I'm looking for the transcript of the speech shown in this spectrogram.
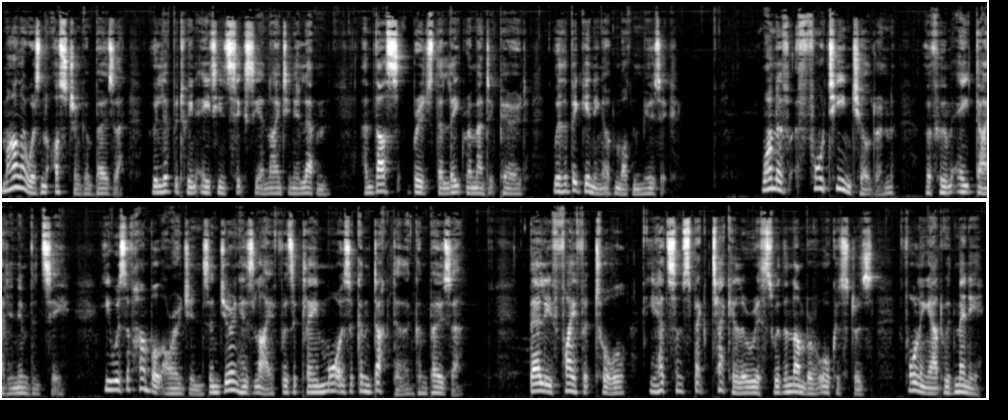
Mahler was an Austrian composer who lived between 1860 and 1911, and thus bridged the late Romantic period with the beginning of modern music. One of 14 children, of whom eight died in infancy, he was of humble origins and during his life was acclaimed more as a conductor than composer. Barely five foot tall, he had some spectacular riffs with a number of orchestras, falling out with many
